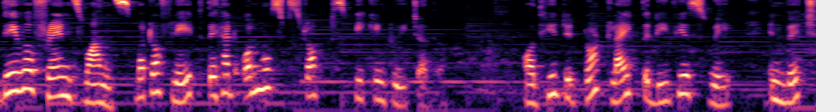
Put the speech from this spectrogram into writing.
They were friends once, but of late they had almost stopped speaking to each other. Adhir did not like the devious way in which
